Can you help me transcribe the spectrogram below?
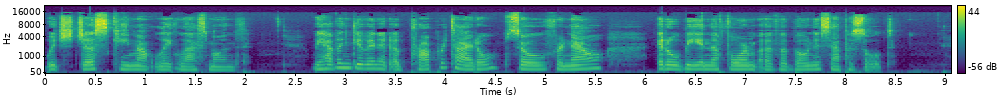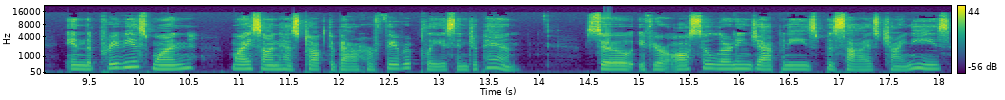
which just came out late last month. We haven't given it a proper title, so for now, it'll be in the form of a bonus episode. In the previous one, Mai-san has talked about her favorite place in Japan. So if you're also learning Japanese besides Chinese,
